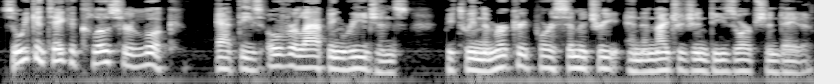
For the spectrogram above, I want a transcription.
So we can take a closer look at these overlapping regions between the mercury porosimetry and the nitrogen desorption data.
